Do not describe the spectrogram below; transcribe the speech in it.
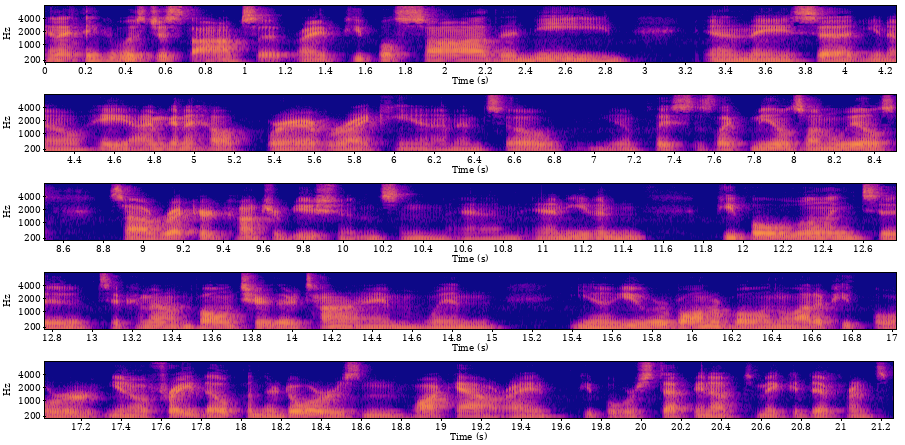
And I think it was just the opposite, right? People saw the need and they said, you know, hey, I'm going to help wherever I can. And so, you know, places like Meals on Wheels saw record contributions and, and, and even people willing to, to come out and volunteer their time when, you know, you were vulnerable and a lot of people were, you know, afraid to open their doors and walk out, right? People were stepping up to make a difference.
